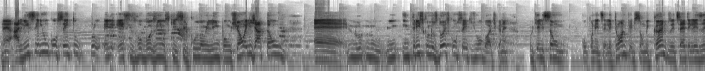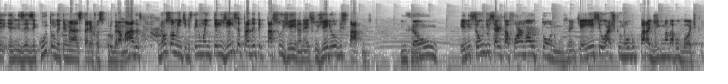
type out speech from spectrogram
né? Ali seria um conceito, pro, ele, esses robozinhos que circulam e limpam o chão, eles já estão é, no, no, intrínseco nos dois conceitos de robótica, né? Porque eles são componentes eletrônicos, eles são mecânicos, etc. Eles, eles executam determinadas tarefas programadas. Não somente, eles têm uma inteligência para detectar sujeira, né? Sujeira e obstáculos. Então. Sim eles são de certa forma autônomos, né? Que é esse eu acho que o novo paradigma da robótica.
